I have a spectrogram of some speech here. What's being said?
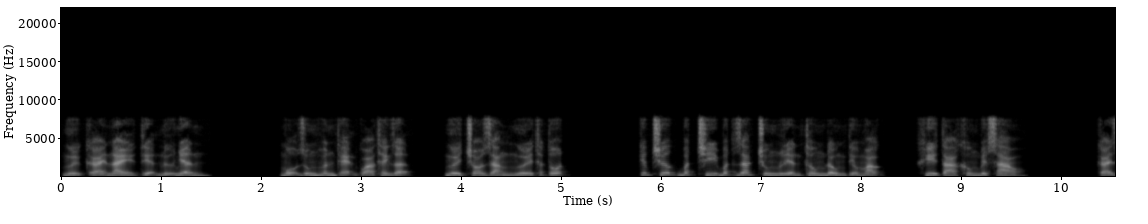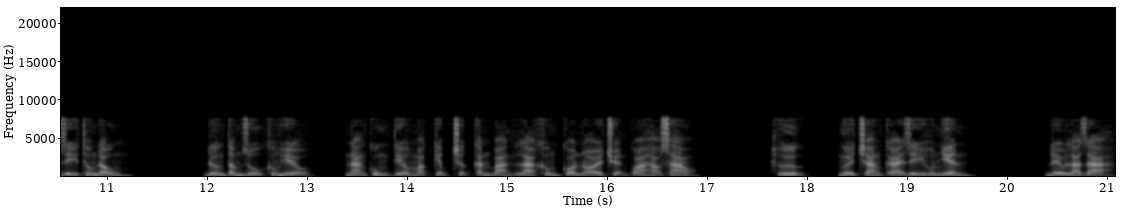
Ngươi cái này tiện nữ nhân. Mộ dung hân thẹn quá thành giận, ngươi cho rằng ngươi thật tốt. Kiếp trước bất chi bất giác chung liền thông đồng tiêu mặc, khi ta không biết sao. Cái gì thông đồng? Đường tâm du không hiểu, nàng cùng tiêu mặc kiếp trước căn bản là không có nói chuyện qua hảo sao. Ừ, ngươi trang cái gì hồn nhiên? Đều là giả.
